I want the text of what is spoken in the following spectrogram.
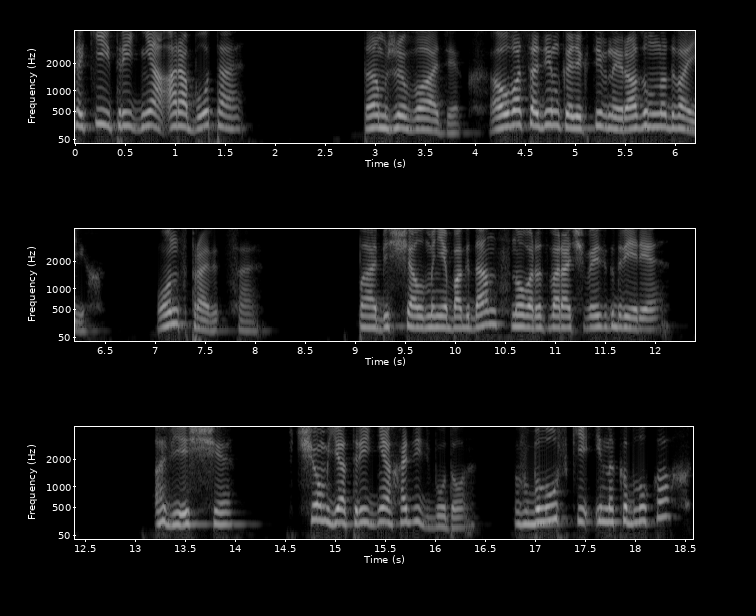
Какие три дня, а работа? Там же Вадик, а у вас один коллективный разум на двоих. Он справится. Пообещал мне Богдан, снова разворачиваясь к двери. А вещи? В чем я три дня ходить буду? В блузке и на каблуках?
